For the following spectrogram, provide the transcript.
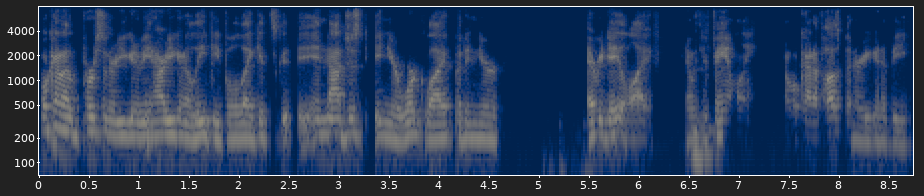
what kind of person are you going to be, and how are you going to lead people? Like it's and not just in your work life, but in your everyday life, you know, with your mm-hmm. family. You know, what kind of husband are you going to be?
